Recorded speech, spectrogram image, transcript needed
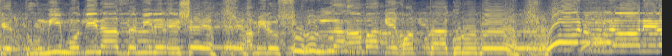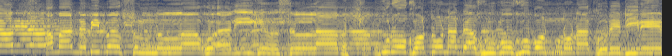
যে তুমি মদিনা জমিনে এসে আমি রসুল্লাহ আমাকে হত্যা করবে। ও আমার নবী সাল্লাল্লাহু আলাইহি ওয়াসাল্লাম পুরো ঘটনাটা হুবহু বর্ণনা করে দিলেন।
